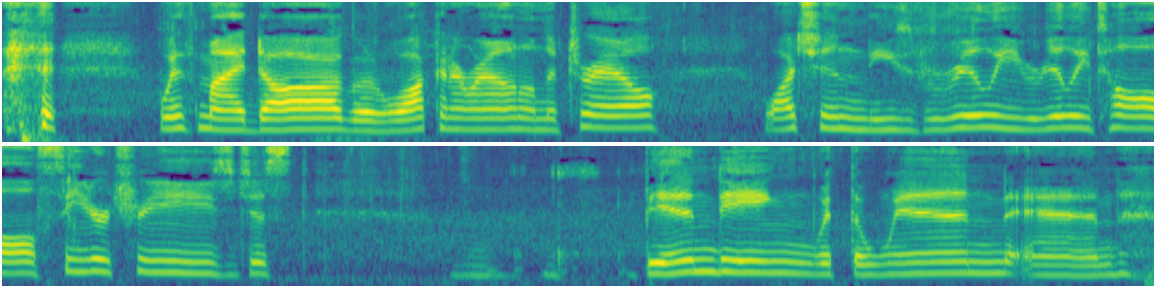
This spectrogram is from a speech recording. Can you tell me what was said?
with my dog or walking around on the trail, watching these really, really tall cedar trees just bending with the wind and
